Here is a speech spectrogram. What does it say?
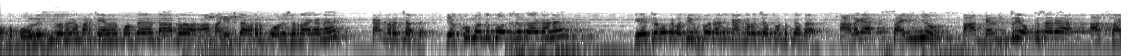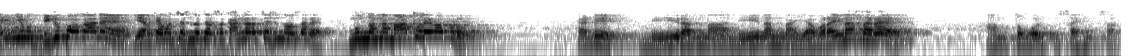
ఒక పోలీసుని చూడగా మనకి ఏమైపోతుంది దారిలో ఆ మన ఇంటికి ఎవరైనా పోలీసులు రాగానే కంగారు వచ్చేద్దాం ఎక్కువ మంది పోలీసులు రాగానే ఏటర్ ఒక దిగిపోరు అని కంగారు వచ్చేస్తుంటుంది కదా. అలాగే ఆ సైన్యం ఆ మిలిటరీ ఒక్కసారి ఆ సైన్యం దిగిపోగానే వీళ్ళకేమొచ్చేసిందో తెలుసా? కంగారు వచ్చేసిందో ఒకసారి. ముందున్న మాటలు లేవప్పుడు అండి మీరన్నా నేనన్నా ఎవరైనా సరే అంతవరకు సహించాలి.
